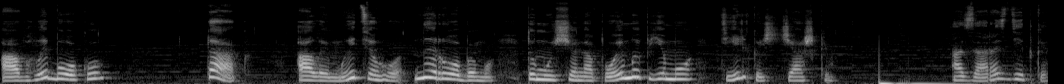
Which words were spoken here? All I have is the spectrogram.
А в глибоку? Так, але ми цього не робимо, тому що напої ми п'ємо тільки з чашки. А зараз, дітки,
